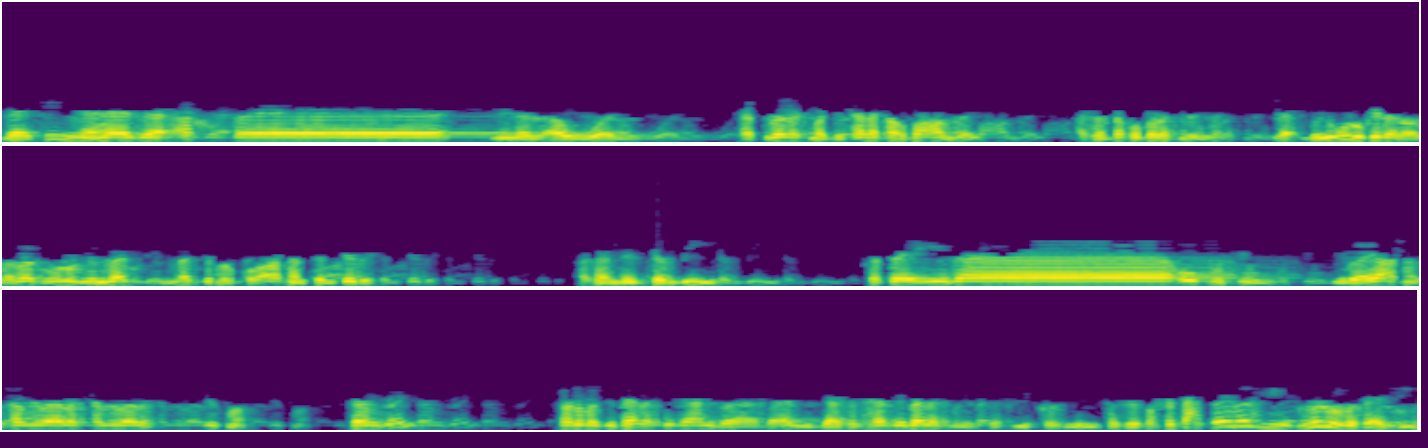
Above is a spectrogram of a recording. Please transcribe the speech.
لكن هذا أخفى من الأول. خدت بالك؟ ما اديتها لك أربعة إزاي؟ عشان تاخد بالك من الله لا بيقولوا كده العلماء بيقولوا إن المد المد في القرآن عشان تنتبه. عشان للتنبيه فتلاقي إيه؟ لا أقسم. يبقى عشان خلي بالك خلي بالك. اسمع. فاهم إزاي؟ فأنا ما اديتها لك كده يعني بقلب دي عشان تخلي بالك من التفريق من التفريق عشان هتلاقي ناس يجملوا المسائل دي.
